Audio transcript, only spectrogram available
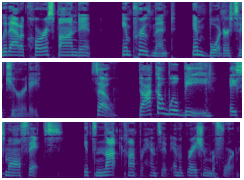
without a correspondent improvement in border security. So, DACA will be a small fix. It's not comprehensive immigration reform.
